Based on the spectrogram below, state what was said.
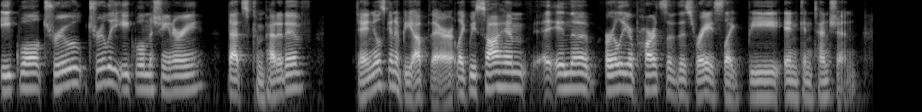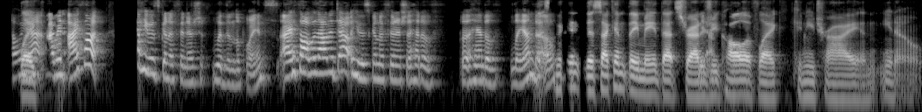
equal true truly equal machinery that's competitive Daniel's going to be up there. Like we saw him in the earlier parts of this race, like be in contention. Oh like, yeah, I mean, I thought he was going to finish within the points. I thought without a doubt he was going to finish ahead of of Lando. The second, the second they made that strategy yeah. call of like, can you try and you know,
